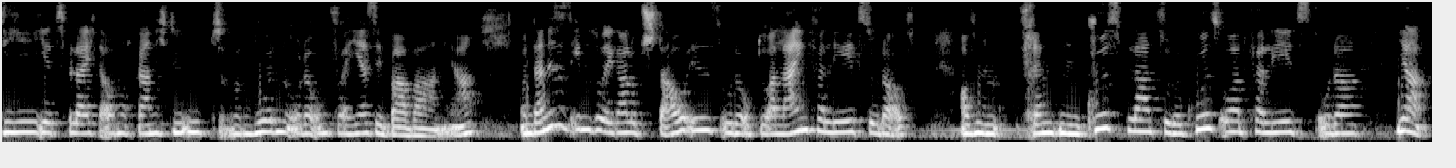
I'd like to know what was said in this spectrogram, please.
die jetzt vielleicht auch noch gar nicht geübt wurden oder unvorhersehbar waren, ja. Und dann ist es eben so, egal ob Stau ist oder ob du allein verletzt oder auf, auf einem fremden Kursplatz oder Kursort verletzt oder ja,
